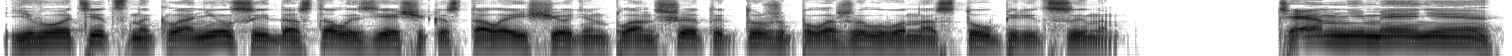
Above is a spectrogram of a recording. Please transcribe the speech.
Его отец наклонился и достал из ящика стола еще один планшет и тоже положил его на стол перед сыном. «Тем не менее,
